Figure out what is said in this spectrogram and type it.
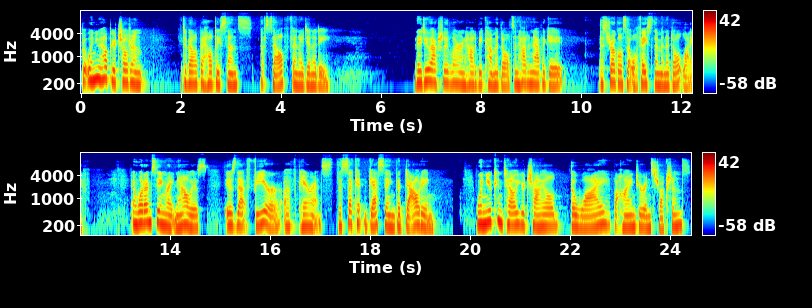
But when you help your children develop a healthy sense of self and identity, they do actually learn how to become adults and how to navigate the struggles that will face them in adult life. And what I'm seeing right now is is that fear of parents, the second guessing, the doubting. When you can tell your child the why behind your instructions,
